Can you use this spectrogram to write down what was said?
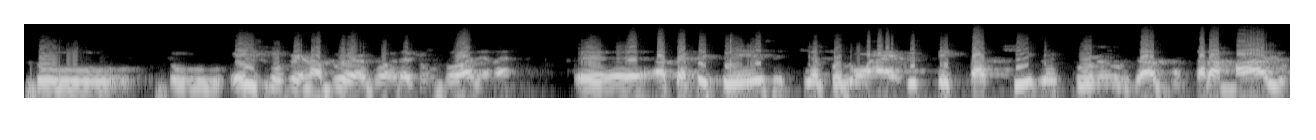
do, do ex-governador, agora João Dória, né, é, até porque existia toda uma expectativa em torno já do trabalho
